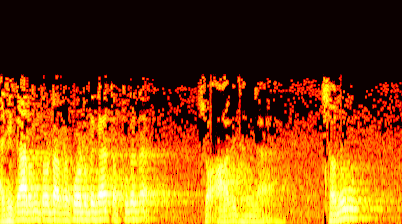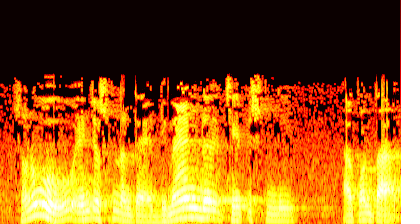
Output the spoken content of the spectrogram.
అధికారంతో అనకూడదుగా తప్పు కదా. సో ఆ విధంగా చనువు చనువు ఏం చేస్తుందంటే డిమాండ్ చేపిస్తుంది. కొంత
